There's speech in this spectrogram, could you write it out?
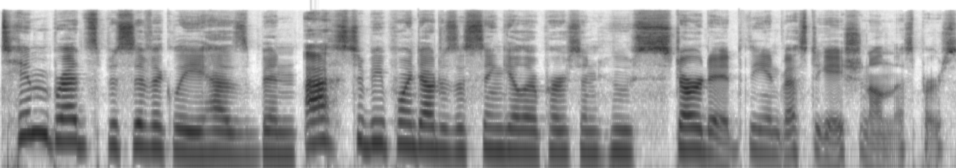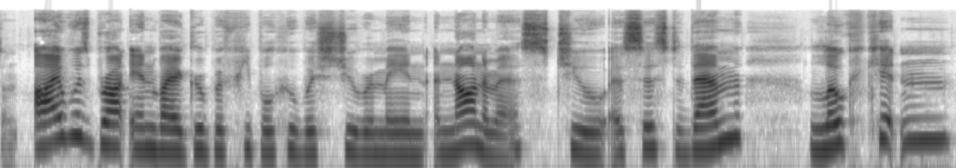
Tim Bread specifically has been asked to be pointed out as a singular person who started the investigation on this person. I was brought in by a group of people who wish to remain anonymous to assist them, Loke Kitten,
